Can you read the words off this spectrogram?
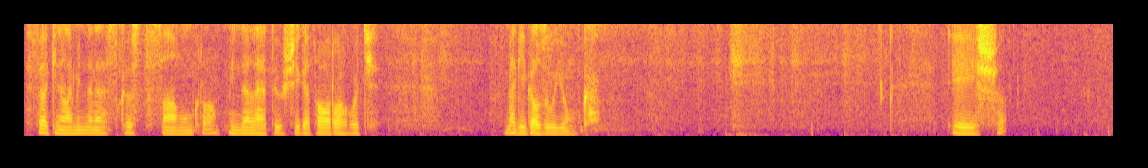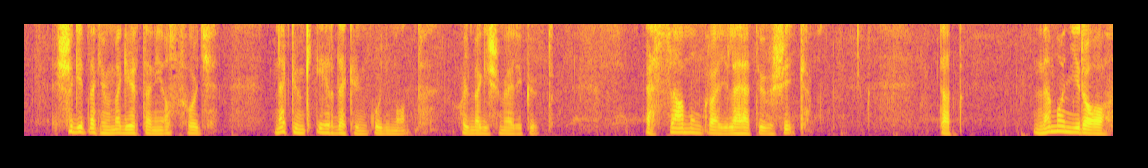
felkínál minden eszközt számunkra, minden lehetőséget arra, hogy megigazuljunk. És segít nekünk megérteni azt, hogy nekünk érdekünk, úgymond, hogy megismerjük őt. Ez számunkra egy lehetőség. Tehát nem annyira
